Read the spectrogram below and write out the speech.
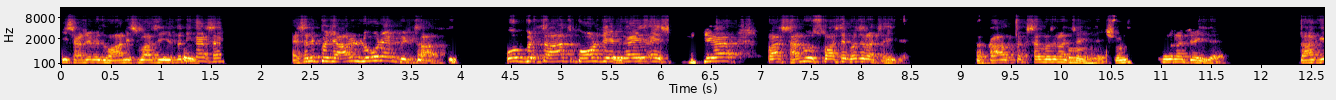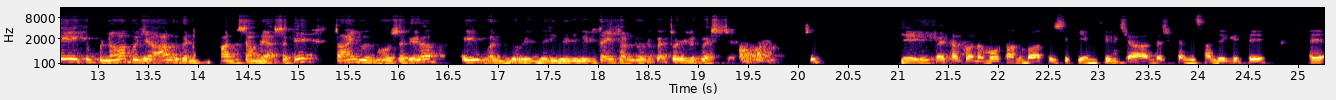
ਕਿ ਸਾਡੇ ਵਿਦਵਾਨ ਇਸ ਵਾਸਤੇ ਯਤਨ ਨਹੀਂ ਕਰ ਸਕਦੇ? ਇਸ ਲਈ ਪੰਜਾਬ ਨੂੰ ਲੋੜ ਹੈ ਬਿਰਤਾਂਤ ਦੀ। ਉਹ ਬਿਰਤਾਂਤ ਕੌਣ ਦੇਵੇਗਾ ਇਹ ਸੋਚੇਗਾ ਪਰ ਸਾਨੂੰ ਉਸ ਪਾਸੇ ਵਧਣਾ ਚਾਹੀਦਾ ਅਕਾਲ ਤੱਕ ਸਮਝਣਾ ਚਾਹੀਦਾ ਵਧਣਾ ਚਾਹੀਦਾ ਤਾਂ ਕਿ ਇੱਕ ਨਵਾਂ ਪੰਜਾਬ ਅਗਰ ਪੰਥ ਸਾਹਮਣੇ ਆ ਸਕੇ ਤਾਂ ਹੀ ਹੋ ਸਕੇਗਾ। ਇਹ ਮੇਰੀ ਮੇਰੀ ਮੇਰੀ ਤਾਂ ਇਹ ਤੁਹਾਨੂੰ ਤੁਹਾਡੀ ਰਿਕੁਐਸਟ ਹੈ। ਜੀ। ਪਹਿਲਾਂ ਤੁਹਾਡਾ ਬਹੁਤ ਧੰਨਵਾਦ ਤੁਸੀਂ ਕੀਮਤੀ ਵਿਚਾਰ ਦਰਸ਼ਕਾਂ ਨਾਲ ਸਾਂਝੇ ਕੀਤੇ। ਤੇ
